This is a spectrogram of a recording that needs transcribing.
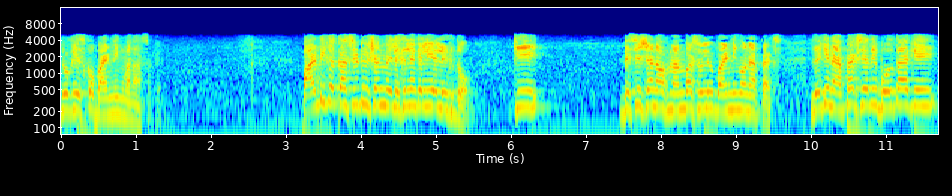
जो कि इसको बाइंडिंग बना सके। पार्टी के कॉन्स्टिट्यूशन में लिखने के लिए लिख दो कि decision of members will be binding on apex लेकिन एपेक्स यदि बोलता है कि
